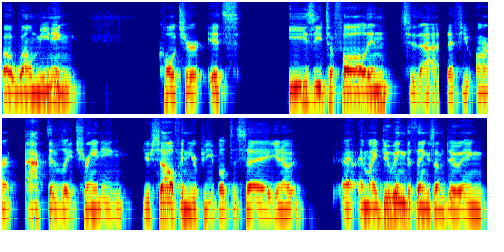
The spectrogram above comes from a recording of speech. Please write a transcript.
a well meaning culture, it's easy to fall into that if you aren't actively training yourself and your people to say, you know, am I doing the things I'm doing?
